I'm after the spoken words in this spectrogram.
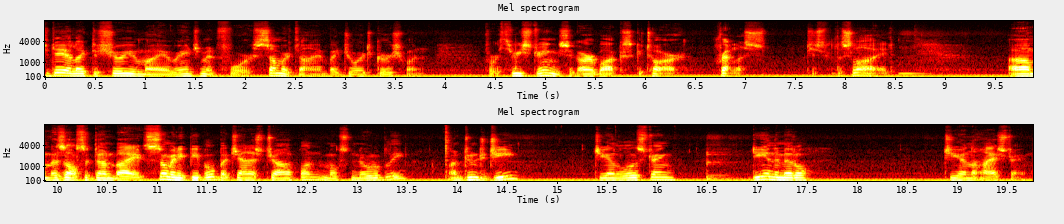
Today I'd like to show you my arrangement for Summertime by George Gershwin for three string cigar box guitar, fretless, just with a slide. Um, it's also done by so many people, but Janis Joplin most notably. I'm tuned to G, G on the low string, D in the middle, G on the high string.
